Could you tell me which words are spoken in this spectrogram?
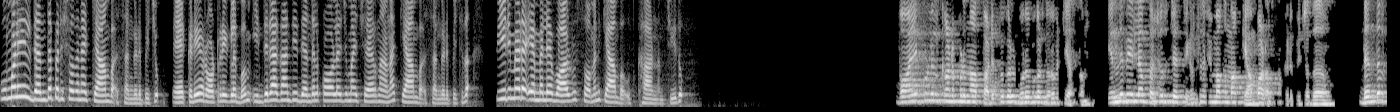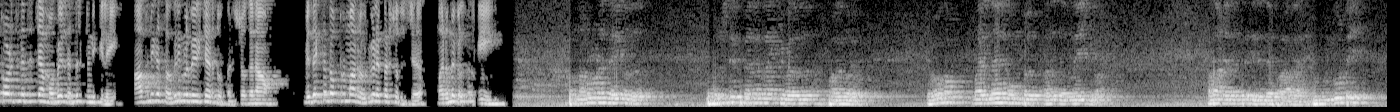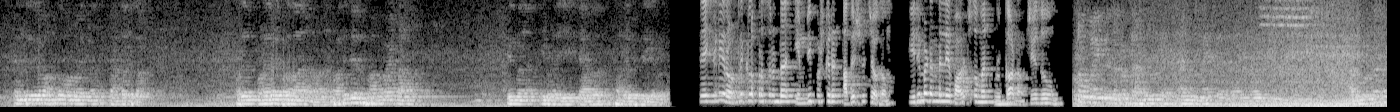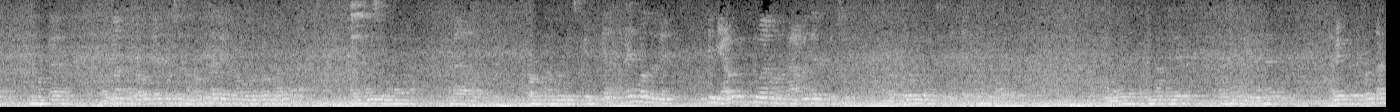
കുമളിയിൽ ദന്തപരിശോധന ക്യാമ്പ് സംഘടിപ്പിച്ചു. തേക്കടി റോട്ടറി ക്ലബ്ബും ഇന്ദിരാഗാന്ധി ദന്തൽ കോളേജുമായി ചേർന്നാണ് ക്യാമ്പ് സംഘടിപ്പിച്ചത്. Peermade M L A Vazhoor Soman camp ഉദ്ഘാടനം ചെയ്തു. വായക്കുള്ളിൽ കാണപ്പെടുന്ന തടിപ്പുകൾ മുറിവുകൾ നിറവ്യത്യാസം എന്നിവയെല്ലാം പരിശോധിച്ച് ചികിത്സ ലഭ്യമാക്കുന്ന ക്യാമ്പാണ് സംഘടിപ്പിച്ചത്. ദന്തൽ കോളേജിലെത്തിച്ച മൊബൈൽ ദന്തൽ ക്ലിനിക്കിലെ ആധുനിക സൗകര്യങ്ങൾ ഉപയോഗിച്ചായിരുന്നു പരിശോധന. വിദഗ്ധ ഡോക്ടർമാർ രോഗികളെ പരിശോധിച്ച് മരുന്നുകൾ നൽകി. നമ്മളിവിടെ ചെയ്യുന്നത് ബെറ്റർ ദാൻ ക്യൂർ പറയുന്നത് രോഗം വരുന്നതിന് മുമ്പ് അത് നിർണയിക്കുക അതാണ് ഇതിന്റെ ഇതിന്റെ പ്രാധാന്യം. മുൻകൂട്ടി എന്തെങ്കിലും അസുഖമുണ്ടോ എന്ന് കണ്ടെത്തുക. അത് വളരെ പ്രധാനമാണ്. അപ്പൊ അതിന്റെ ഒരു ഭാഗമായിട്ടാണ് ഇന്ന് ഇവിടെ ഈ ക്യാമ്പ് സംഘടിപ്പിച്ചിരിക്കുന്നത്. Thekkady rotary club president M D Pushkaran അധ്യക്ഷ യോഗം ഇരുമഡ് M L A Vazhoor Soman ഉദ്ഘാടനം ചെയ്തു.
